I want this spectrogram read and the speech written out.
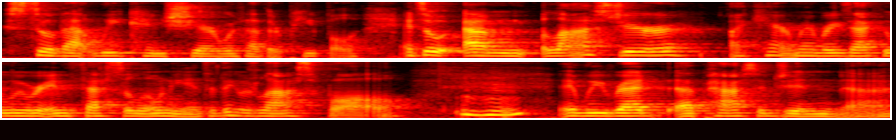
so that we can share with other people? And so um, last year, I can't remember exactly, we were in Thessalonians, I think it was last fall, and we read a passage in uh,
